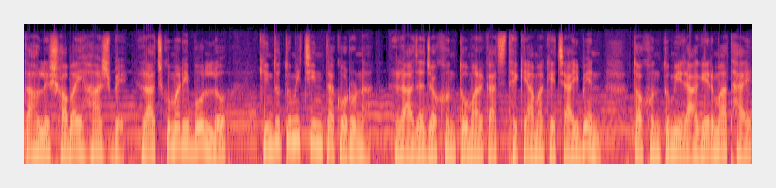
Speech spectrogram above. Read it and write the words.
তাহলে সবাই হাসবে। রাজকুমারী বলল, কিন্তু তুমি চিন্তা করো না। রাজা যখন তোমার কাছ থেকে আমাকে চাইবেন, তখন তুমি রাগের মাথায়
